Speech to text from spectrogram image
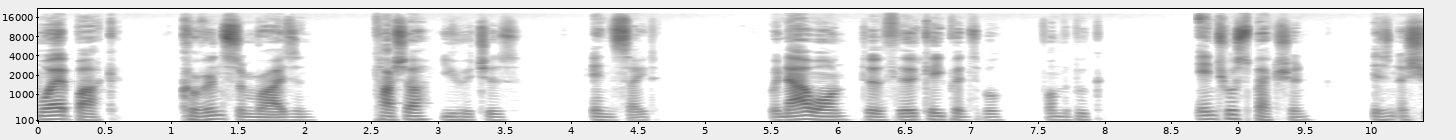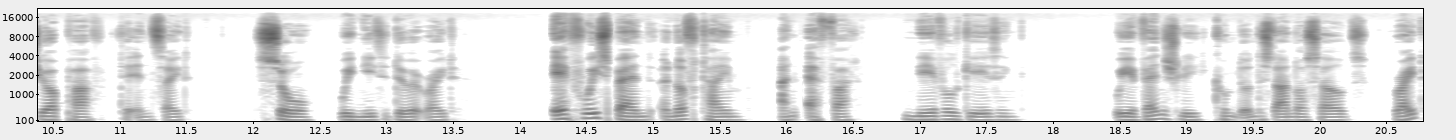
we're back, covering summarising Tasha Eurich's insight. We're now on to the third key principle from the book. Introspection isn't a sure path to insight, so we need to do it right. If we spend enough time and effort navel gazing, we eventually come to understand ourselves, right?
